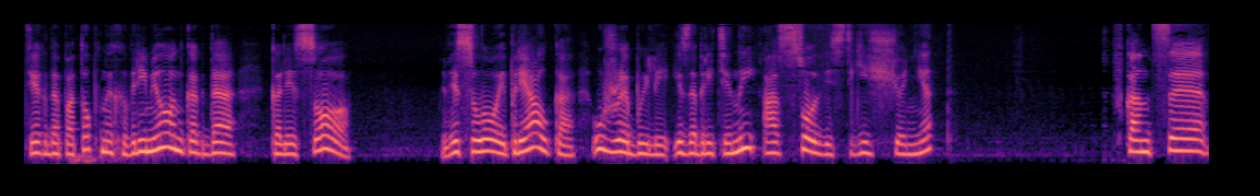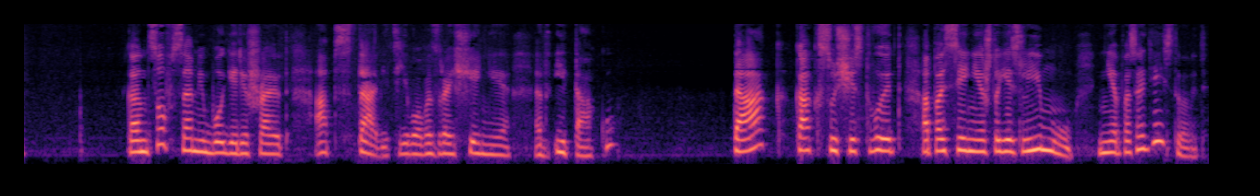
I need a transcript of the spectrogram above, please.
тех допотопных времен, когда колесо, весло и прялка уже были изобретены, а совесть еще нет — в конце концов сами боги решают обставить его возвращение в Итаку так, как существует опасение, что если ему не посодействовать,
